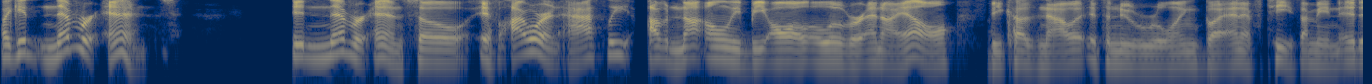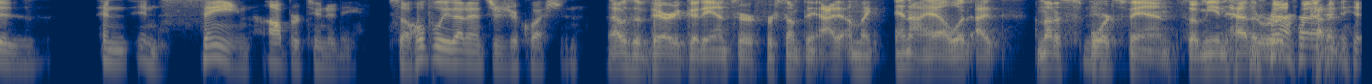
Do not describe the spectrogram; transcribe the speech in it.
Like it never ends it never ends. So if I were an athlete, I would not only be all, all over NIL because now it's a new ruling, but NFTs. I mean, it is an insane opportunity. So hopefully that answers your question. That was a very good answer for something. I, am like NIL. What I, I'm not a sports yeah. fan, so me and Heather were kind of yeah.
